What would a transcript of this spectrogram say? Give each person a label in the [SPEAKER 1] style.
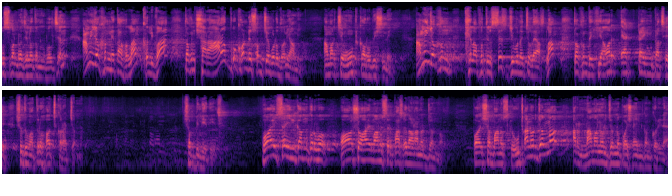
[SPEAKER 1] উসমান রাজিল্লাহন বলছেন, আমি যখন নেতা হলাম খলিফা, তখন সারা আরব ভূখণ্ডে সবচেয়ে বড় ধনী আমি। আমার চেয়ে উঠ কারও বেশি নেই। আমি যখন খেলাফতের শেষ জীবনে চলে আসলাম, তখন দেখি আমার একটাই উঁট আছে শুধুমাত্র হজ করার জন্য। সব বিলিয়ে দিয়েছে। পয়সা ইনকাম করব অসহায় মানুষের পাশে দাঁড়ানোর জন্য। পয়সা মানুষকে উঠানোর জন্য আর নামানোর জন্য পয়সা ইনকাম করি না।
